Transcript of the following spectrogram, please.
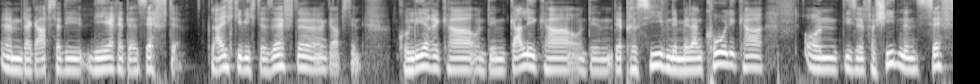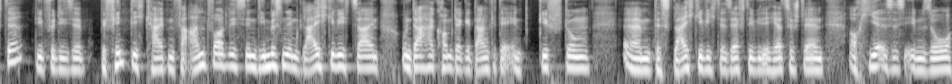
Ähm, da gab es ja die Lehre der Säfte. Gleichgewicht der Säfte, dann gab es den Choleriker und den Galliker und den Depressiven, den Melancholiker und diese verschiedenen Säfte, die für diese Befindlichkeiten verantwortlich sind, die müssen im Gleichgewicht sein. Und daher kommt der Gedanke der Entgiftung, ähm, das Gleichgewicht der Säfte wiederherzustellen. Auch hier ist es eben so,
